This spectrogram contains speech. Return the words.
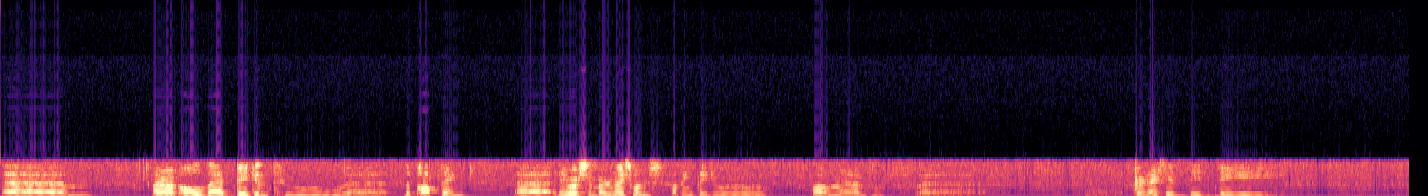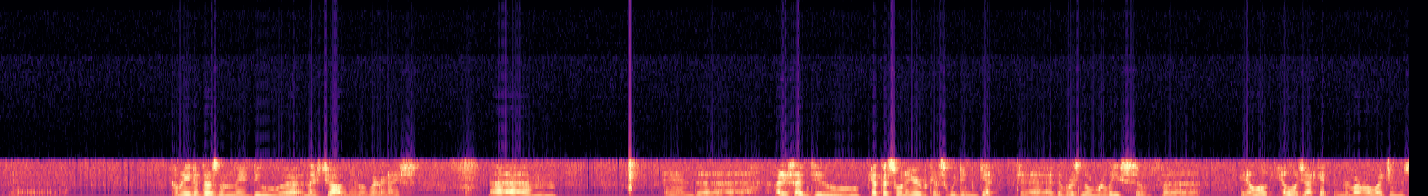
Um, I'm not all that big into uh, the pop thing. Uh, there were some very nice ones. I think they do a lot of them have uh, very nice. They they, they uh, company that does them they do uh, a nice job and they look very nice. Um, and uh, I decided to get this one here because we didn't get there was no release of Yellow Yellow Jacket in the Marvel Legends,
